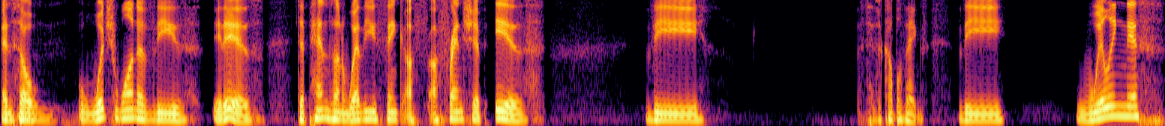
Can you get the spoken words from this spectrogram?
And so hmm. which one of these it is depends on whether you think a friendship is the there's a couple things. The willingness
